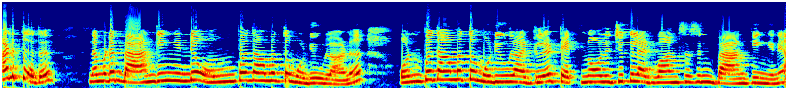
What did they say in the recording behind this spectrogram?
അടുത്തത് നമ്മുടെ ബാങ്കിങ്ങിന്റെ ഒമ്പതാമത്തെ മൊഡ്യൂളാണ്. ഒൻപതാമത്തെ മൊഡ്യൂൾ ആയിട്ടുള്ള ടെക്നോളജിക്കൽ അഡ്വാൻസസ് ഇൻ ബാങ്കിങ്ങിന്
